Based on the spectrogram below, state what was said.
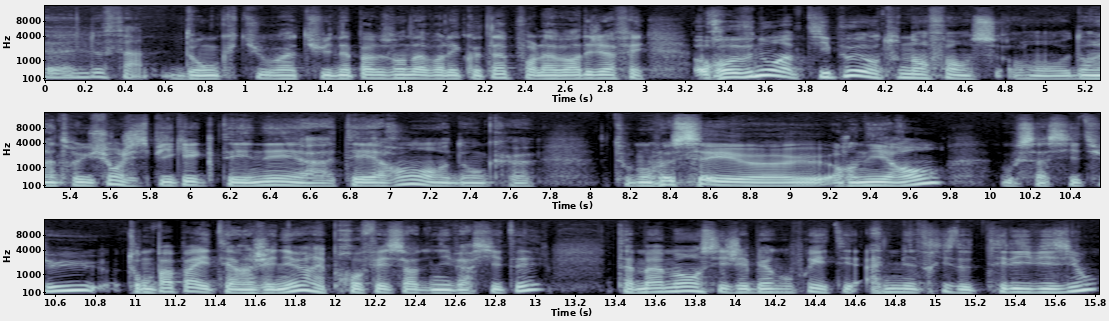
euh, de femmes. Donc, tu vois, tu n'as pas besoin d'avoir les quotas pour l'avoir déjà fait. Revenons un petit peu dans ton enfance. Dans l'introduction, j'expliquais que tu es né à Téhéran, donc euh, tout le monde le sait, euh, en Iran, où ça se situe. Ton papa était ingénieur et professeur d'université. Ta maman, si j'ai bien compris, était animatrice de télévision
